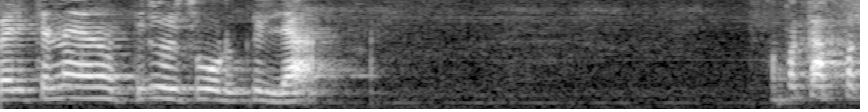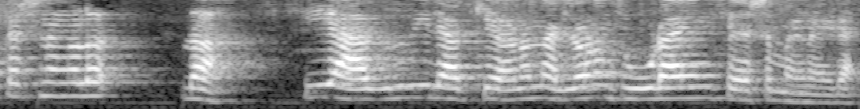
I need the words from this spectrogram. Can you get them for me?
വെളിച്ചെണ്ണ ഞാൻ ഒത്തിരി ഒഴിച്ച് കൊടുക്കില്ല. അപ്പോൾ കപ്പ കഷ്ണങ്ങൾ ഇതാ ഈ ആകൃതിയിലാക്കിയാണ് നല്ലോണം ചൂടായതിന് ശേഷം വേണം ഇടാൻ.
